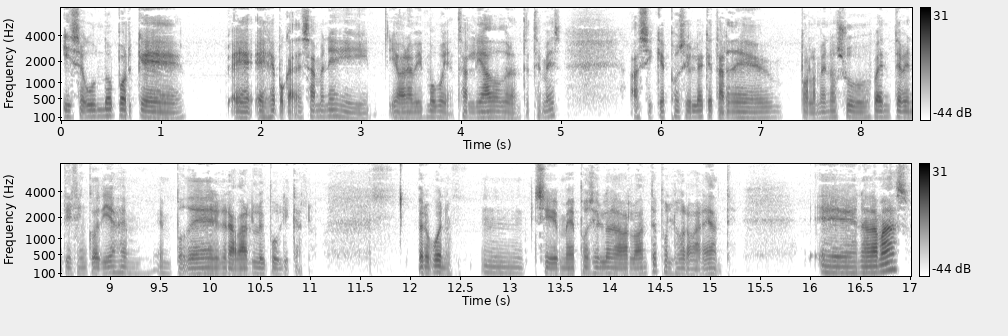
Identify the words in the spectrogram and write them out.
Y segundo porque eh, es época de exámenes y, ahora mismo voy a estar liado durante este mes. Así que es posible que tarde por lo menos sus 20-25 días en, en poder grabarlo y publicarlo. Pero bueno, Mm, si me es posible grabarlo antes, pues lo grabaré antes. Eh, nada más,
